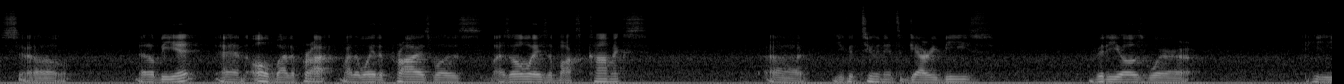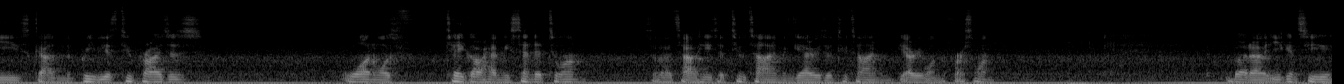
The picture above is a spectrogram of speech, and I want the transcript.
So that'll be it. And oh by the by the way the prize was as always a box of comics. Uh, you could tune into Gary B's videos where he's gotten the previous two prizes. One was Tagar had me send it to him. So that's how he's a two-time and Gary's a two-time. Gary won the first one. But uh, you can see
